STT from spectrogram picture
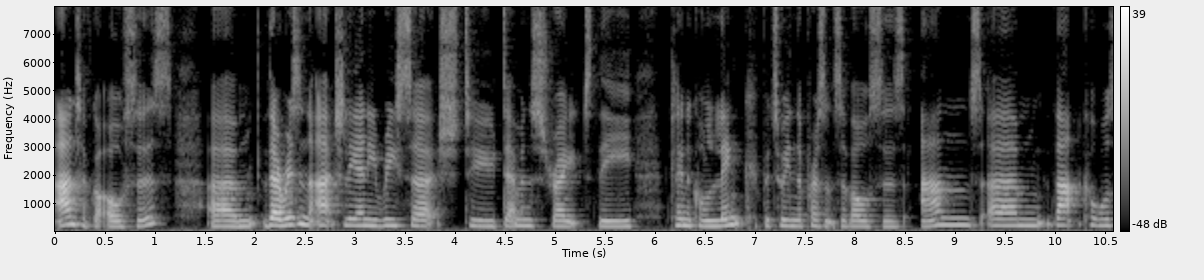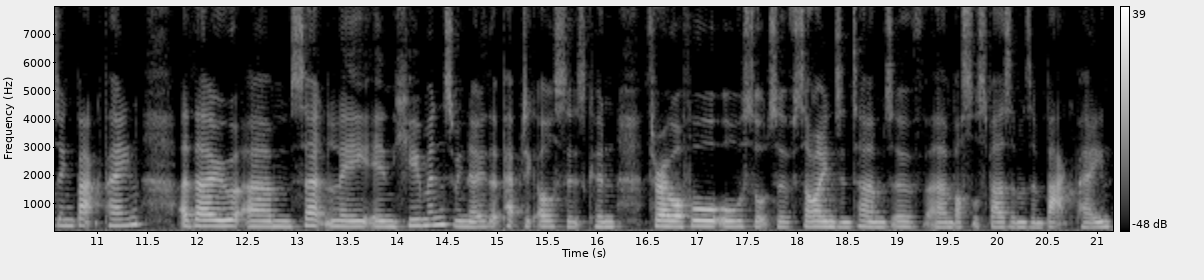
and have got ulcers. Um, there isn't actually any research to demonstrate the clinical link between the presence of ulcers and um, that causing back pain. Although, um, certainly in humans, we know that peptic ulcers can throw off all, all sorts of signs in terms of um, muscle spasms and back pain.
